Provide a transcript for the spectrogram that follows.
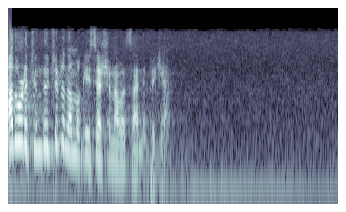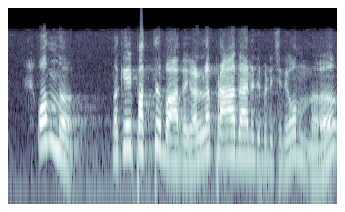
അതോടെ ചിന്തിച്ചിട്ട് നമുക്ക് ഈ സെഷൻ അവസാനിപ്പിക്കാം. ഒന്ന് നമുക്ക് ഈ പത്ത് ബാധകളുടെ പ്രാധാന്യത്തെ പിടിച്ചത് ഒന്ന്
